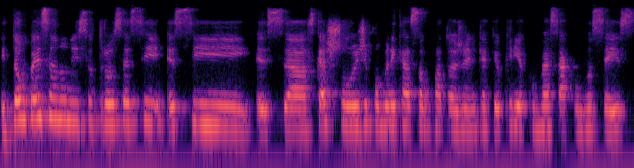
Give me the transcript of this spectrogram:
Então, pensando nisso, eu trouxe esse, esse, essas questões de comunicação patogênica que eu queria conversar com vocês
